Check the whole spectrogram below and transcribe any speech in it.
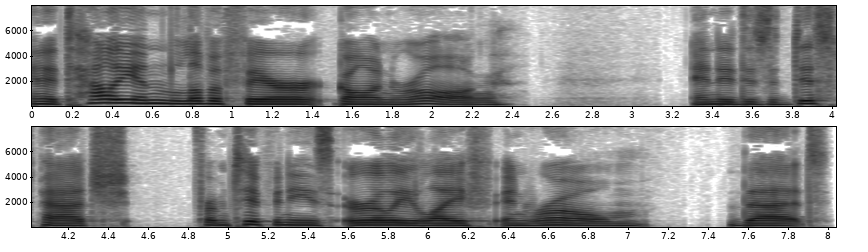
An Italian Love Affair Gone Wrong. And it is a dispatch from Tiffany's early life in Rome that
